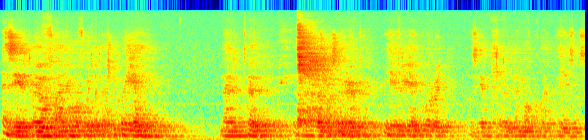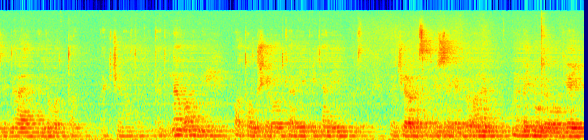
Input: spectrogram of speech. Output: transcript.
ezért olyan fájó a folytatásnak a hiány. Mert az örök ér ilyenkor, hogy azért nem akkor pénz az, hogy ne lehetne nyugodtan megcsinálni. Tehát nem valami atomsilót kell építeni csillagászati összegekből, hanem, hanem egy múzeológiai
